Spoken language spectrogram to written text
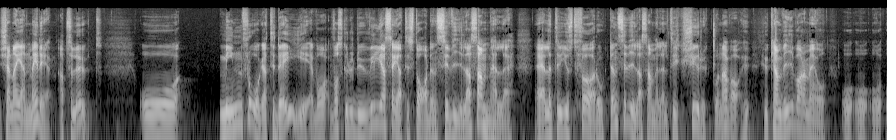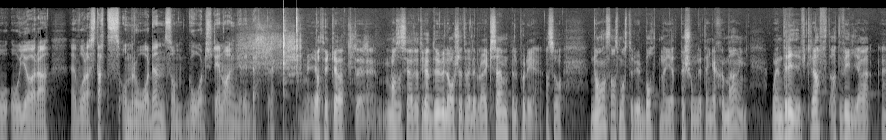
känna igen mig i det, absolut. Och min fråga till dig är, vad, vad, skulle du vilja säga till stadens civila samhälle? Eh, eller till just förortens civila samhälle, eller till kyrkorna? Vad, hur, hur, kan vi vara med och, och, och, och, och göra eh, våra stadsområden som Gårdsten och Angered bättre? Jag tycker att, eh, måste säga jag tycker att du Lars är ett väldigt bra exempel på det. Alltså, någonstans måste du bottna i ett personligt engagemang och en drivkraft att vilja eh,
